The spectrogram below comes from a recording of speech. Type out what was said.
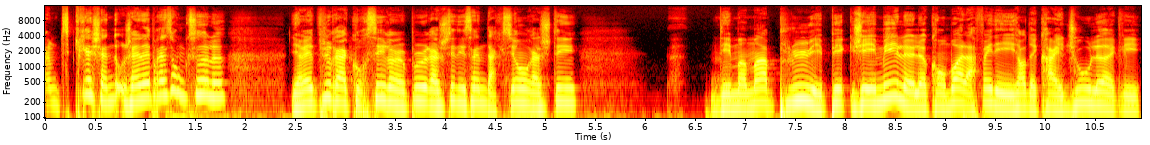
un petit crescendo. J'ai l'impression que ça, là, il aurait pu raccourcir un peu, rajouter des scènes d'action, rajouter des moments plus épiques. J'ai aimé le, le combat à la fin des genres de kaiju, là, avec les.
